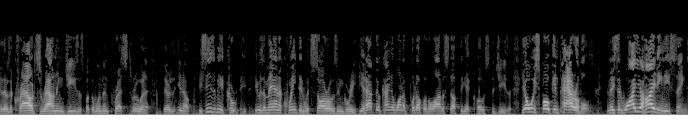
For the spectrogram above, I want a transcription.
There was a crowd surrounding Jesus, but the women pressed through, and there's, you know, he seems to be a, he was a man acquainted with sorrows and grief. You have to kind of want to put up with a lot of stuff to get close to Jesus. He always spoke in parables, and they said, "Why are you hiding these things?"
